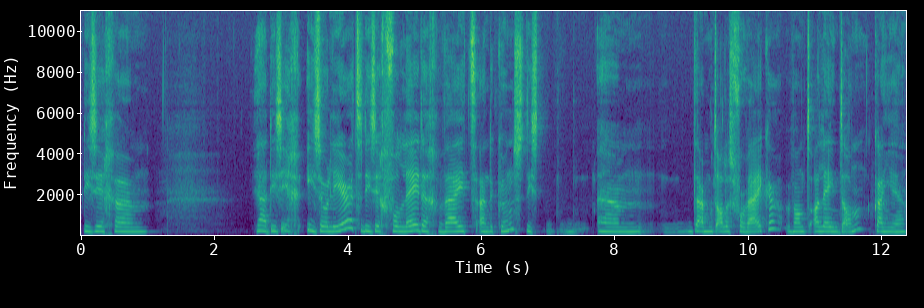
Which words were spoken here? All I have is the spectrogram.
die zich, um, ja, die zich isoleert, die zich volledig wijdt aan de kunst. Die, daar moet alles voor wijken, want alleen dan kan je,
